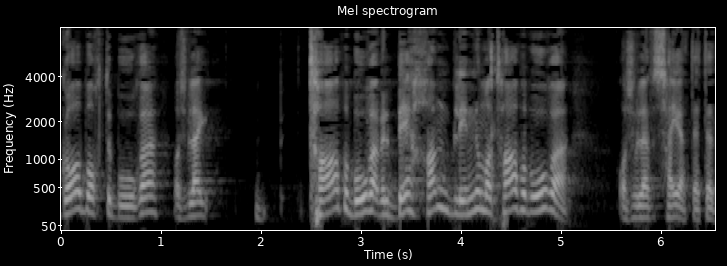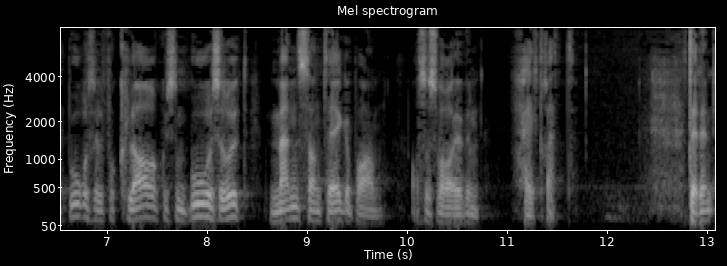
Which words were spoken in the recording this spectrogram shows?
gå bort til bordet, og så vil jeg ta på bordet. Jeg vil be han blinde om å ta på bordet. Og så vil jeg si at dette er et bord, og så vil jeg forklare hvordan bordet ser ut mens han tar på han. Og så svarer Øyvind helt rett. Det er den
